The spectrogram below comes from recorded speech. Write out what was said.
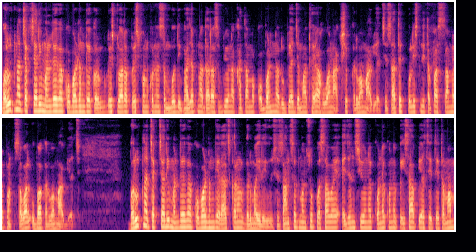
ભરૂચના ચકચારી મનરેગા કૌભાંડ અંગે કોંગ્રેસ દ્વારા પ્રેસ કોન્ફરન્સ સંબોધી ભાજપના ધારાસભ્યોના ખાતામાં કૌભાંડના રૂપિયા જમા થયા હોવાના આક્ષેપ કરવામાં આવ્યા છે. સાથે જ પોલીસની તપાસ સામે પણ સવાલ ઊભા કરવામાં આવ્યા છે. ભરૂચના ચકચારી મનરેગા કૌભાંડ અંગે રાજકારણ ગરમાઈ રહ્યું છે. સાંસદ મનસુખ વસાવાએ એજન્સીઓને કોને કોને પૈસા આપ્યા છે તે તમામ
